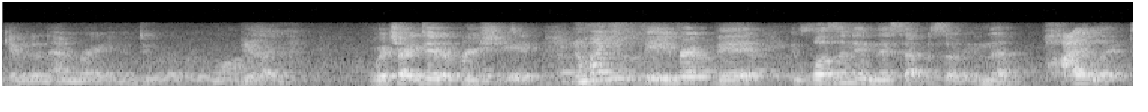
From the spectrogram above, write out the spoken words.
give it an M rating and do whatever we want. Yeah. Like which I did appreciate. didn't You know, my favorite bit, it wasn't in this episode, in the pilot,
